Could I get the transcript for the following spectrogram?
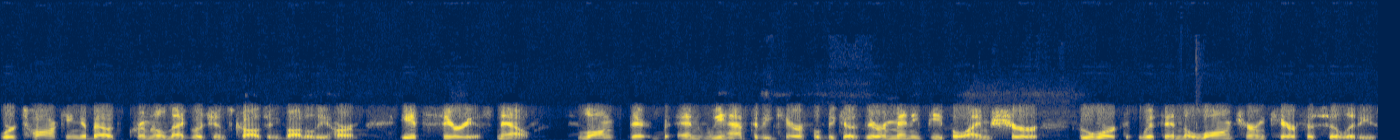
we're talking about criminal negligence causing bodily harm. It's serious. Now, long and we have to be careful because there are many people, I'm sure, who work within the long-term care facilities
